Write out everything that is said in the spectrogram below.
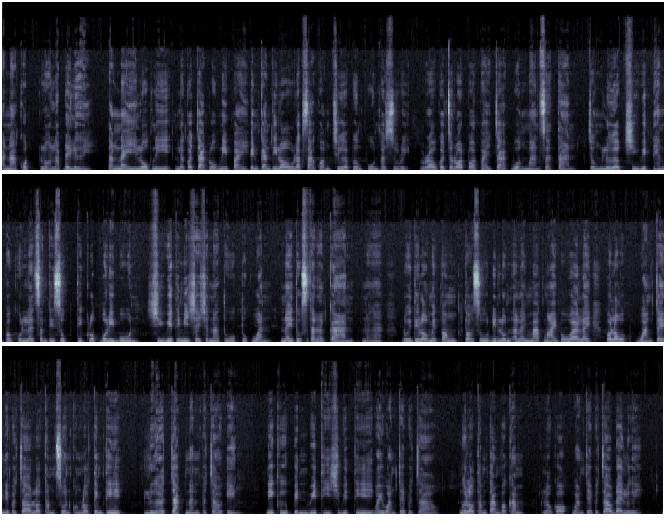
อนาคตรอรับได้เลย ทั้งในโลกนี้แล้วก็จากโลกนี้ไป เป็นการที่เรารักษาความเชื่อเพิ่มพูนพระสุริ เราก็จะรอดปลอดภัยจากบ่วงมารซาตาน จงเลือกชีวิตแห่งพระคุณและสันติสุขที่ครบบริบูรณ์ ชีวิตที่มีชัยชนะทุกทุกวันในทุกสถานการณ์นะคะโดยที่เราไม่ต้องต่อสู้ดิ้นรนอะไรมากมาย เพราะว่าอะไร เพราะเราวางใจในพระเจ้าเราทำส่วนของเราเต็มที่เหลือจากนั้นพระเจ้าเอง นี่คือเป็นวิถีชีวิตที่ไว้วางใจพระเจ้า เมื่อเราทำตามพระคำเราก็วางใจพระเจ้าได้เลย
